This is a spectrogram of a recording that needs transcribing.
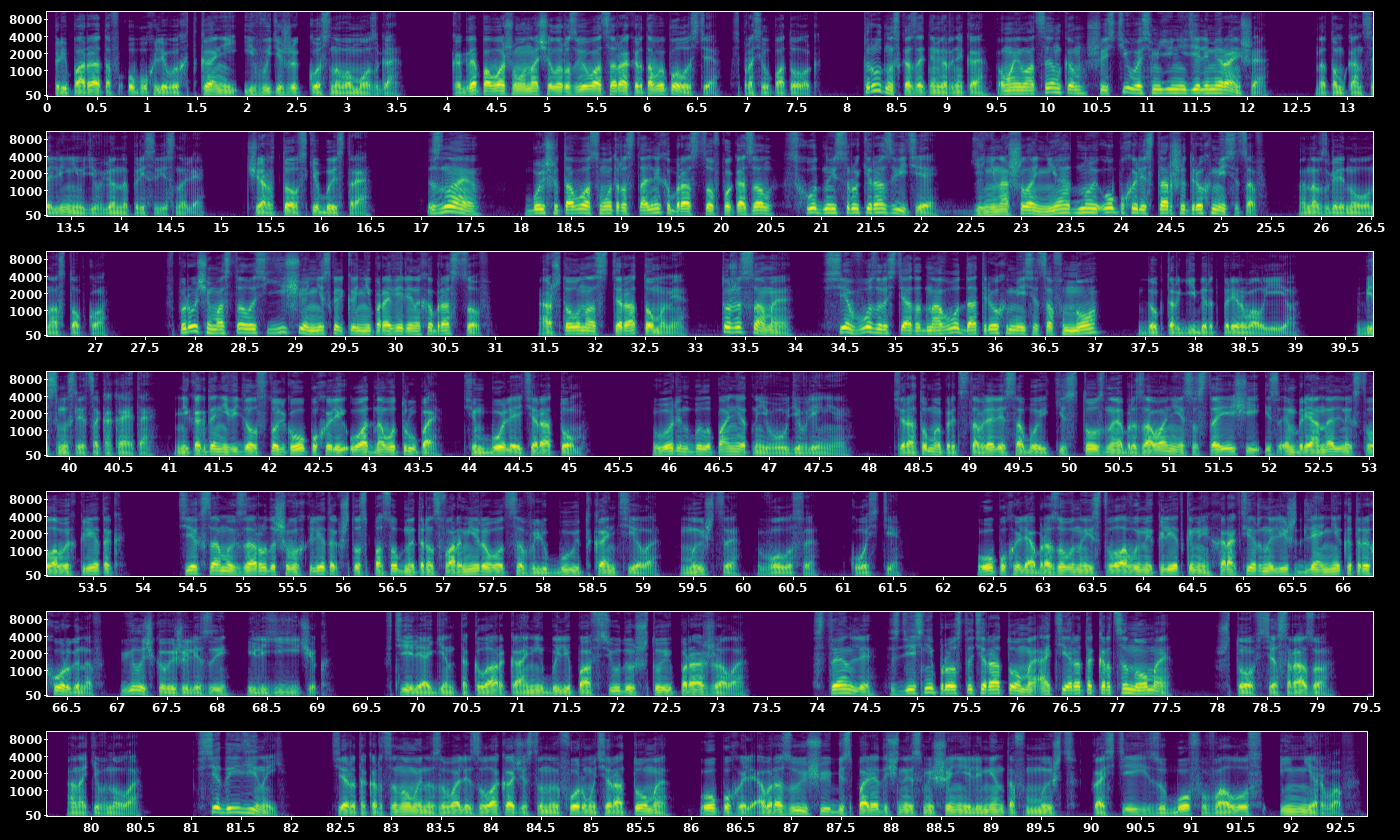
Препаратов опухолевых тканей и вытяжек костного мозга. «Когда, по-вашему, начал развиваться рак ротовой полости?» – спросил патолог. «Трудно сказать наверняка. По моим оценкам, шестью-восьмию неделями раньше. На том конце линии удивленно присвистнули. «Чертовски быстро!» «Знаю. Больше того, осмотр остальных образцов показал сходные сроки развития. Я не нашла ни одной опухоли старше трех месяцев». Она взглянула на стопку. Впрочем, осталось еще несколько непроверенных образцов. А что у нас с тератомами? То же самое. Все в возрасте от одного до трех месяцев, но... Доктор Гиберт прервал ее. Бессмыслица какая-то. Никогда не видел столько опухолей у одного трупа, тем более тератом. Лорин было понятно его удивление. Тератомы представляли собой кистозное образование, состоящее из эмбриональных стволовых клеток, тех самых зародышевых клеток, что способны трансформироваться в любую ткань тела – мышцы, волосы, кости. Опухоли, образованные стволовыми клетками, характерны лишь для некоторых органов – вилочковой железы или яичек. В теле агента Кларка они были повсюду, что и поражало. «Стэнли, здесь не просто тератомы, а тератокарциномы». «Что, все сразу?» Она кивнула. «Все до единой». Тератокарциномой называли злокачественную форму тератомы, опухоль, образующую беспорядочное смешение элементов мышц, костей, зубов, волос и нервов.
